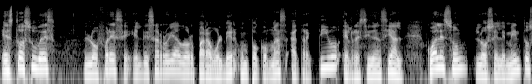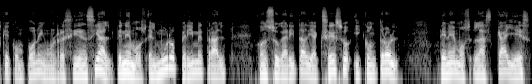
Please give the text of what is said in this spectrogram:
Esto a su vez lo ofrece el desarrollador para volver un poco más atractivo el residencial. ¿Cuáles son los elementos que componen un residencial? Tenemos el muro perimetral con su garita de acceso y control. Tenemos las calles,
